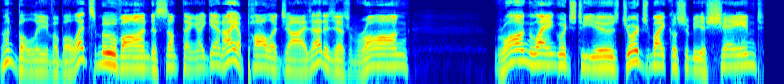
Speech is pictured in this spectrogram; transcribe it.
Unbelievable. Let's move on to something. Again, I apologize. That is just wrong. Wrong language to use. George Michael should be ashamed.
